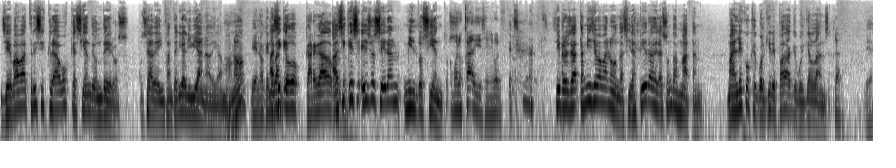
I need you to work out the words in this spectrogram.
llevaba tres esclavos que hacían de honderos, o sea, de infantería liviana, digamos, Ajá. ¿no? Bien, no que no Así iban que- todos cargados. con Así los- que es- ellos eran 1200. Como los Cádiz en el golf. Sí, pero ya también llevaban ondas y las piedras de las ondas matan, más lejos que cualquier espada, que cualquier lanza. Claro. Bien.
